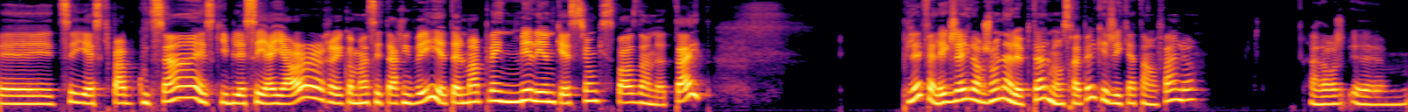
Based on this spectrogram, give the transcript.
euh, est-ce qu'il perd beaucoup de sang? Est-ce qu'il est blessé ailleurs? Euh, comment c'est arrivé? Il y a tellement plein de mille et une questions qui se passent dans notre tête. Puis là, il fallait que j'aille le rejoindre à l'hôpital, mais on se rappelle que j'ai quatre enfants, là. Alors, euh,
